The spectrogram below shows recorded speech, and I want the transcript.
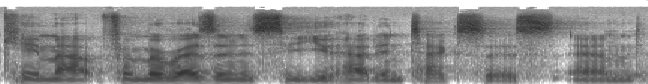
came out from a residency you had in Texas, and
